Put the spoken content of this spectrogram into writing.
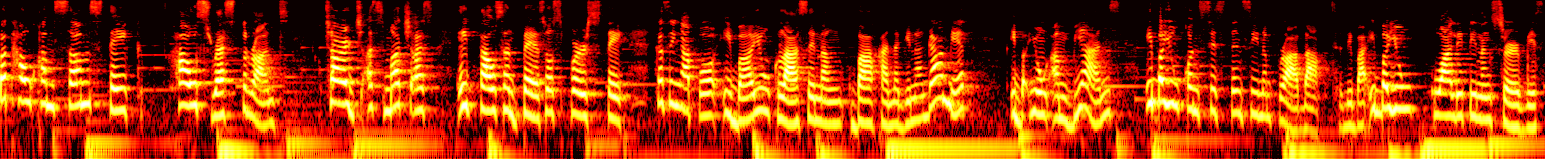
But how come some steakhouse restaurants charge as much as 8,000 pesos per steak? Kasi nga po, iba yung klase ng baka na ginagamit, iba yung ambience, iba yung consistency ng product, 'di ba? Iba yung quality ng service.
